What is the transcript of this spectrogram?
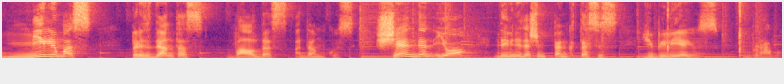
mylimas prezidentas Valdas Adamkus. Šiandien jo 95-asis jubiliejus. Bravo.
